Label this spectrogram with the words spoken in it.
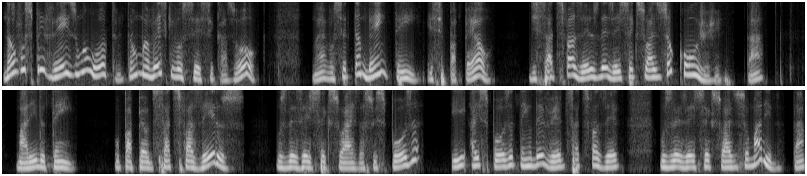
Não vos priveis um ao outro. Então, uma vez que você se casou, né, você também tem esse papel de satisfazer os desejos sexuais do seu cônjuge, tá? Marido tem o papel de satisfazer os, os desejos sexuais da sua esposa e a esposa tem o dever de satisfazer os desejos sexuais do seu marido, tá?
